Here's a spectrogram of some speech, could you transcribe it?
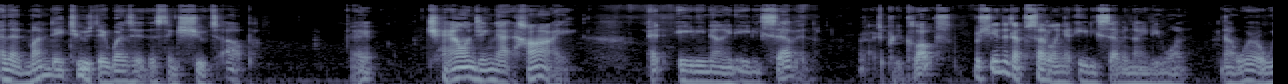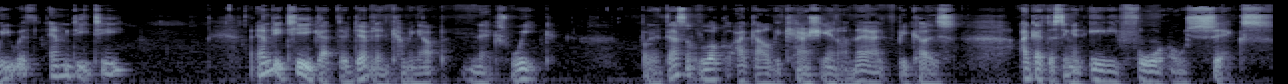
And then Monday, Tuesday, Wednesday, this thing shoots up. Okay. Challenging that high at 89.87. That's pretty close. But she ended up settling at 87.91. Now, where are we with MDT? MDT got their dividend coming up next week, but it doesn't look like I'll be cashing in on that because I got this thing at 84.06,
